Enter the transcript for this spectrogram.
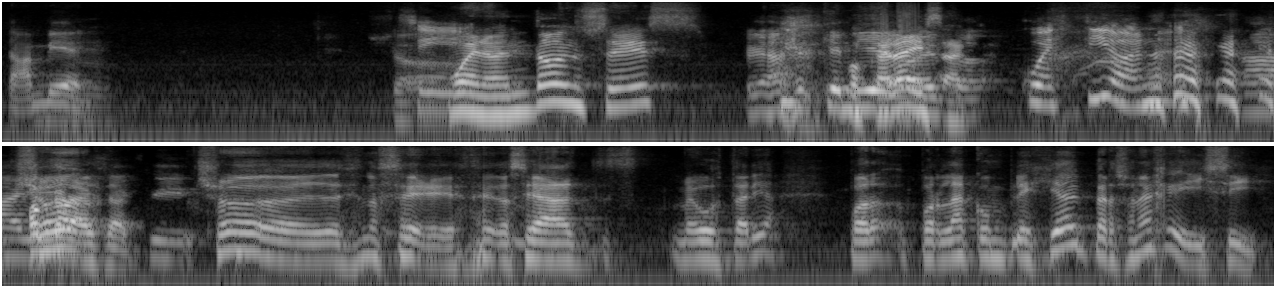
también. Yo- Sí. Bueno, entonces, Qué miedo Oscar eso. Isaac. cuestión. Ay, Yo- no, Isaac. sí. Yo, eh, no sé, o sea, me gustaría. Por, por la complejidad del personaje, y sí.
